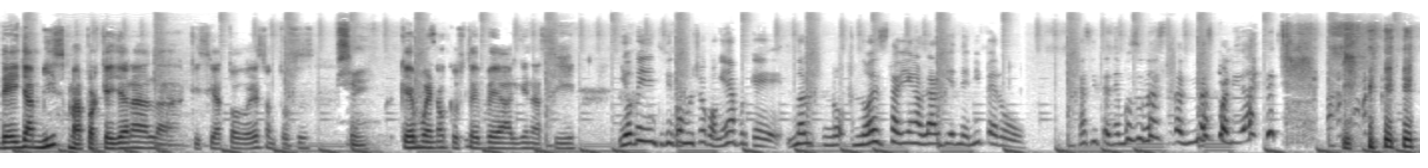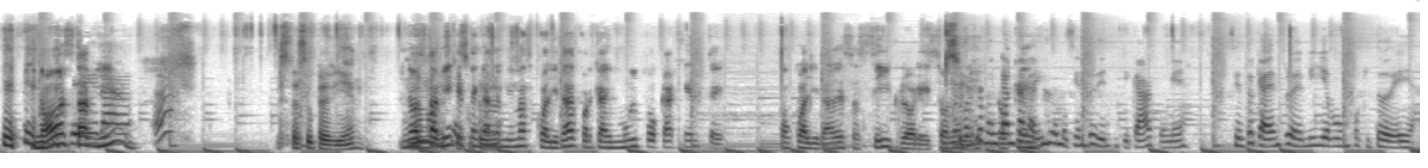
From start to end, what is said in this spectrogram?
de ella misma, porque ella era la que hacía todo eso. Entonces, Sí. Qué bueno que usted vea a alguien así. Yo me identifico mucho con ella porque no, no, no está bien hablar bien de mí, pero casi tenemos unas, las mismas cualidades. No, está Era- bien. Está súper bien. No, No, está bien que tengan las mismas cualidades porque hay muy poca gente con cualidades así, Gloria. Y son Sí. las Por que eso me encanta que- la India, me siento identificada con ella. Siento que adentro de mí llevo un poquito de ella.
